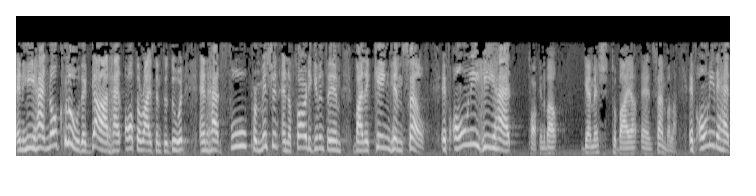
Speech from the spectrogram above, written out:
And he had no clue that God had authorized him to do it and had full permission and authority given to him by the king himself. If only he had, talking about Gemesh, Tobiah, and Sanballat. If only they had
